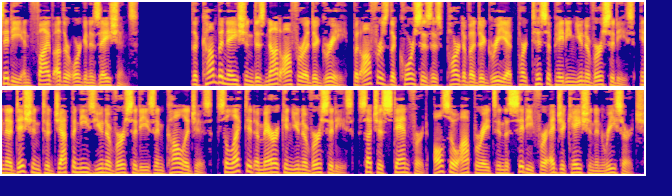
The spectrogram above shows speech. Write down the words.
city and five other organizations. The combination does not offer a degree, but offers the courses as part of a degree at participating universities. In addition to Japanese universities and colleges, selected American universities, such as Stanford, also operates in the city for education and research.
